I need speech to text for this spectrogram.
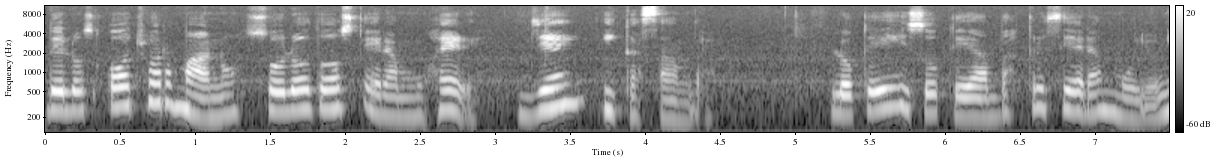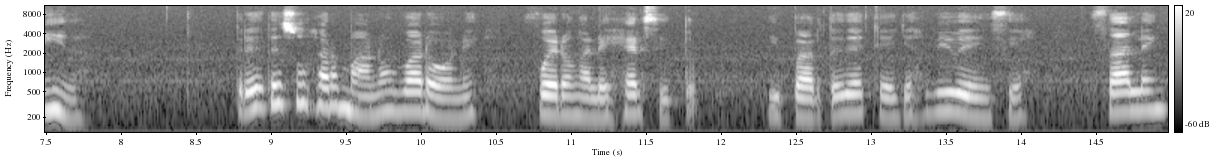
De los ocho hermanos, solo dos eran mujeres, Jane y Cassandra, lo que hizo que ambas crecieran muy unidas. Tres de sus hermanos varones fueron al ejército y parte de aquellas vivencias salen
